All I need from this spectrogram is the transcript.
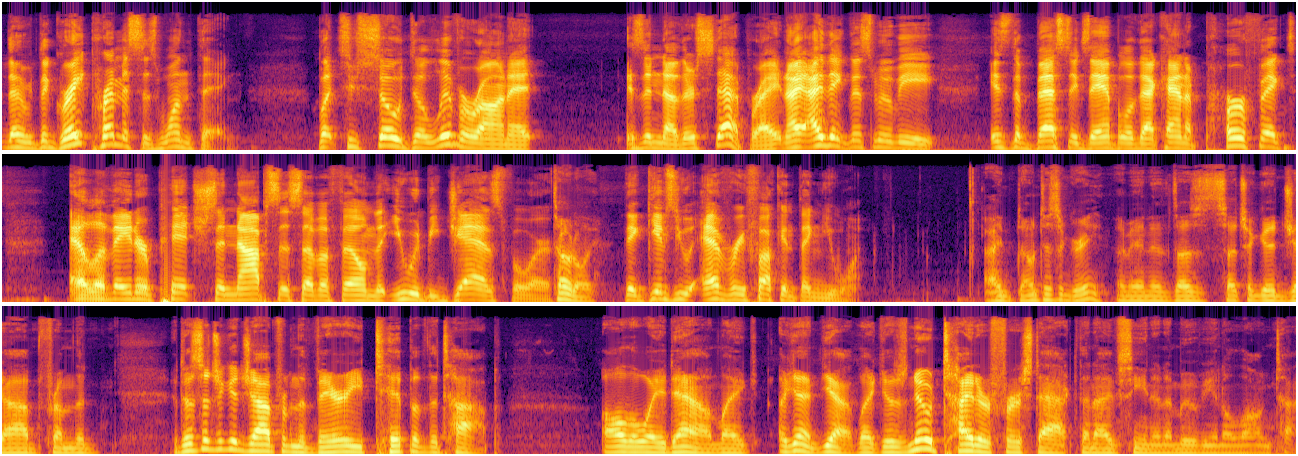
the the great premise is one thing, but to so deliver on it is another step, right? And I, I think this movie is the best example of that kind of perfect elevator pitch synopsis of a film that you would be jazzed for. Totally. That gives you every fucking thing you want. I don't disagree. I mean, it does such a good job from the it does such a good job from the very tip of the top all the way down. Like again, yeah, like there's no tighter first act than I've seen in a movie in a long time.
